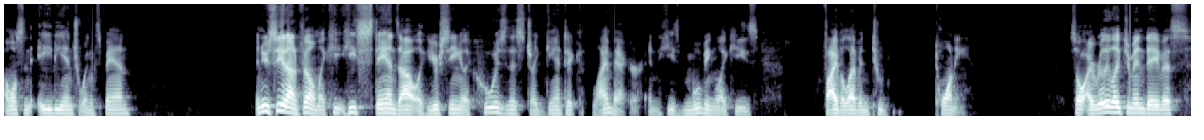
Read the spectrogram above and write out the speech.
almost an 80 inch wingspan and you see it on film like he he stands out like you're seeing like who is this gigantic linebacker? And he's moving like he's 5'11 220 so i really like jamin davis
